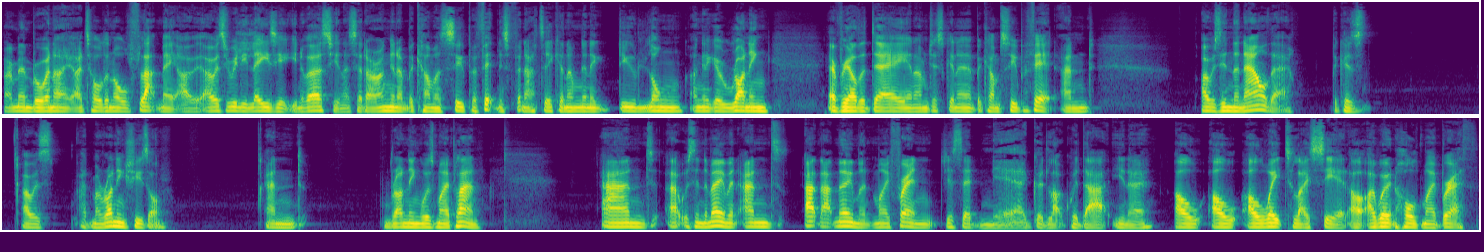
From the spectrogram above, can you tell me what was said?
I remember when I, I told an old flatmate I, I, was really lazy at university, and I said, oh, "I'm going to become a super fitness fanatic, and I'm going to do long. I'm going to go running every other day, and I'm just going to become super fit." And I was in the now there because I was had my running shoes on, and running was my plan. And that was in the moment. And at that moment, my friend just said, "Yeah, good luck with that," you know. I'll I'll I'll wait till I see it. I'll, I will not hold my breath.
